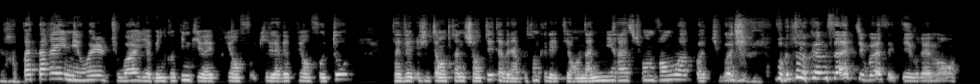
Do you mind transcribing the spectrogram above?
Alors après, pareil, mais ouais, tu vois, il y avait une copine qui m'avait pris en, qui l'avait pris en photo, j'étais en train de chanter, t'avais l'impression qu'elle était en admiration devant moi, quoi, tu vois, une photo comme ça, tu vois, c'était vraiment,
